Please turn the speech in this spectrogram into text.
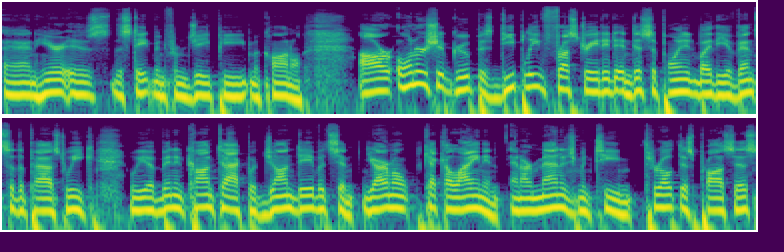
And here is the statement from JP McConnell. Our ownership group is deeply frustrated and disappointed by the events of the past week. We have been in contact with John Davidson, Jarmo Kekalainen, and our management team throughout this process,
